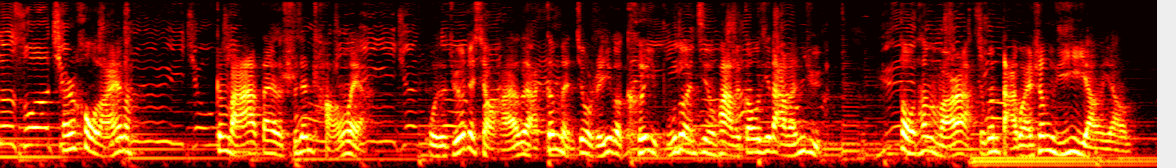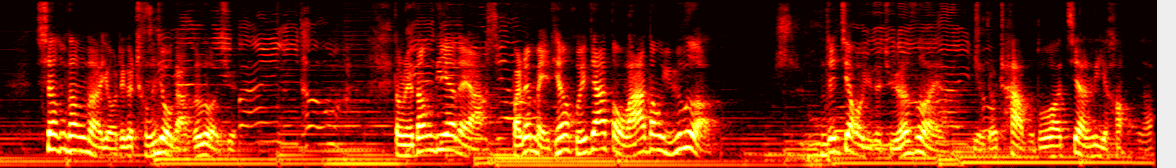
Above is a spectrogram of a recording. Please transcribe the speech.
但是后来呢，跟娃待的时间长了呀，我就觉得这小孩子呀根本就是一个可以不断进化的高级大玩具，逗他们玩啊就跟打怪升级一样一样的，相当的有这个成就感和乐趣。等这当爹的呀，把这每天回家逗娃当娱乐了。你这教育的角色呀，也就差不多建立好了。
